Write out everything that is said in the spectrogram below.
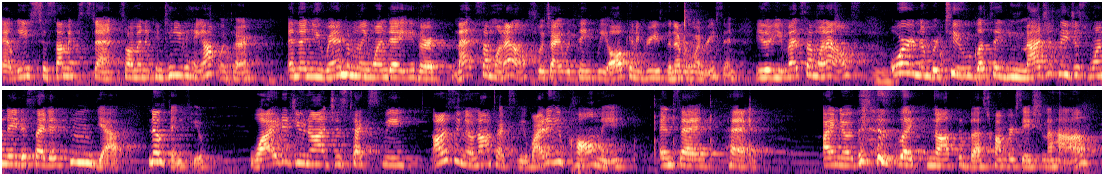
at least to some extent, so I'm gonna continue to hang out with her. And then you randomly one day either met someone else, which I would think we all can agree is the number one reason. Either you met someone else, or number two, let's say you magically just one day decided, hmm, yeah, no thank you. Why did you not just text me? Honestly, no, not text me. Why didn't you call me and say, hey, I know this is like not the best conversation to have,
